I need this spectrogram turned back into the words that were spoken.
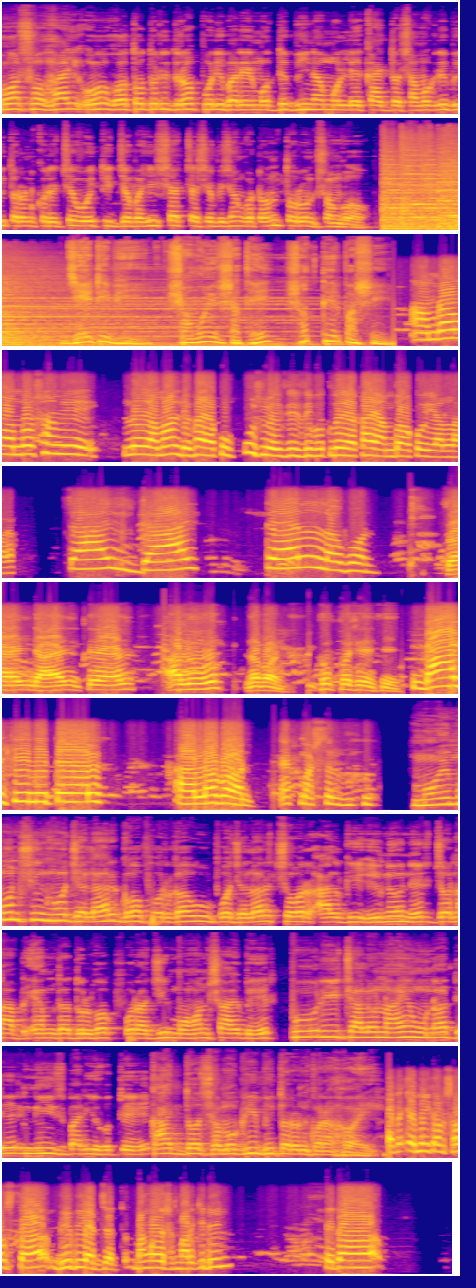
অসহায় ও হতদরিদ্র পরিবারের মধ্যে বিনামূল্যে খাদ্য সামগ্রী বিতরণ করেছে ঐতিহ্যবাহী স্বেচ্ছাসেবী সংগঠন তরুণ সংঘ। জেটিভি সময়ের সাথে সত্যের পাশে। আমরাও অন্ধ স্বামী লই আমার লেখায় খুব খুশি হয়েছি জীবত লই খাই আম দোয়া করি আল্লাহ। চাল ডাল তেল লবণ। চাল ডাল তেল আলু লবণ। খুব খুশি হয়েছি। ডাল চিনি তেল আর লবণ। এক মাস চলবো। ময়মনসিংহ জেলার গফরগাঁও উপজেলার চর আলগি ইউনিয়নের জনাব এমদাদুল হক ফরাজি মোহন সাহেবের পরিচালনায় উনাদের নিজ বাড়ি হতে খাদ্য সামগ্রী বিতরণ করা হয়। আমেরিকান সংস্থা বিবিআরজেড বাংলাদেশ মার্কেটিং এটা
